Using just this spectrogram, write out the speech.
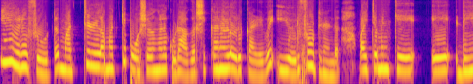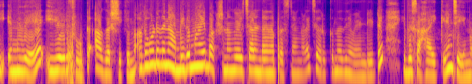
ഈ ഒരു ഫ്രൂട്ട് മറ്റുള്ള മറ്റ് പോഷകങ്ങളെ കൂടെ ആകർഷിക്കാനുള്ള ഒരു കഴിവ് ഈ ഒരു ഫ്രൂട്ടിനുണ്ട് വൈറ്റമിൻ കെ എ ഡി എന്നിവയെ ഈ ഒരു ഫ്രൂട്ട് ആകർഷിക്കുന്നു. അതുകൊണ്ട് തന്നെ അമിതമായി ഭക്ഷണം കഴിച്ചാൽ ഉണ്ടാകുന്ന പ്രശ്നങ്ങളെ ചെറുക്കുന്നതിന് വേണ്ടിയിട്ട് ഇത് സഹായിക്കുകയും ചെയ്യുന്നു.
